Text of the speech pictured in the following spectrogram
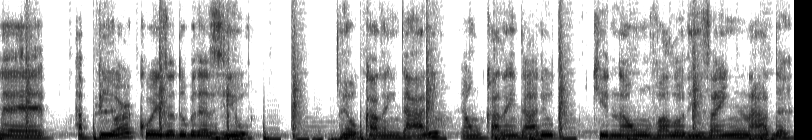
É, a pior coisa do Brasil é o calendário. É um calendário que não valoriza em nada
